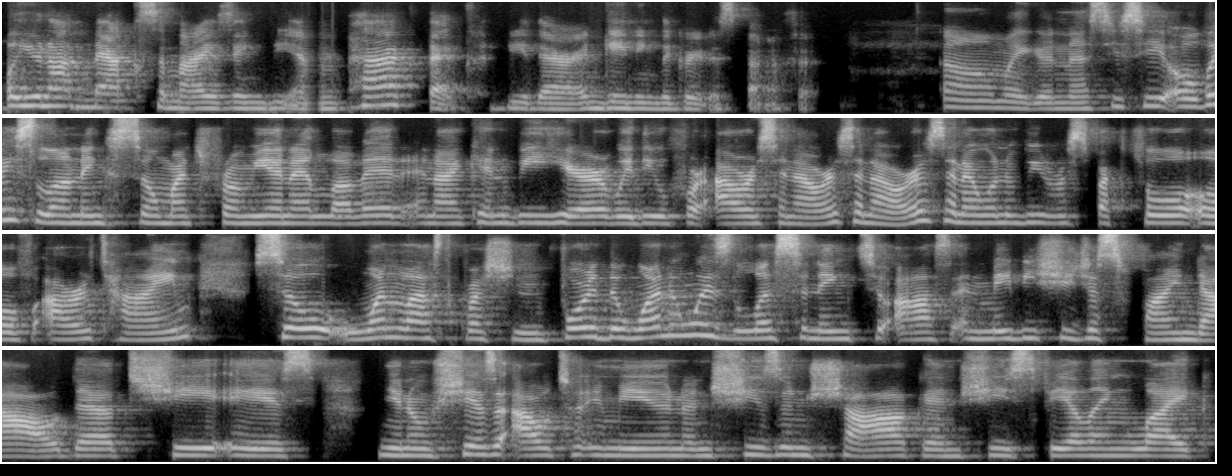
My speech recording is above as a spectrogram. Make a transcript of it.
but you're not maximizing the impact that could be there and gaining the greatest benefit. Oh my goodness. You see, always learning so much from you, and I love it. And I can be here with you for hours and hours and hours. And I want to be respectful of our time. So, one last question for the one who is listening to us, and maybe she just find out that she is, you know, she has autoimmune and she's in shock and she's feeling like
